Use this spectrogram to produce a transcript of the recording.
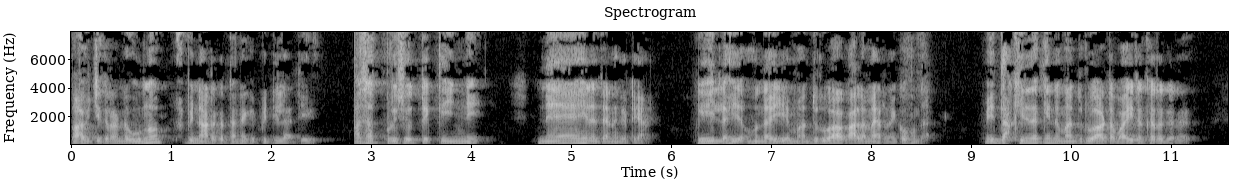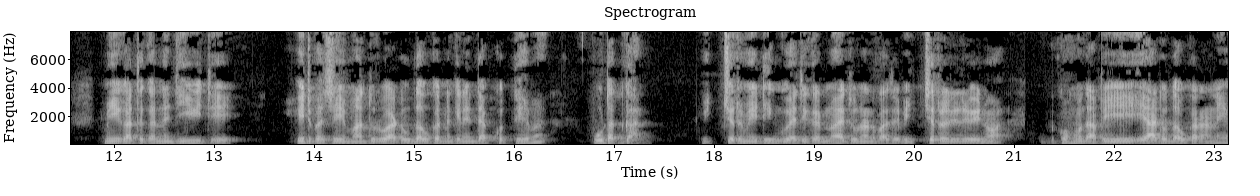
පාවිච්චි කරන්න වුණොත් අපි නරක තැනක පිටිලා තියෙනවා. අසත්පුරුෂයොත් එක්ක ඉන්නේ. නෑහෙන තැනකට යන්න. ගිහිල්ලා හොඳයි මේ මදුරුවා කාලා මැරණ එක හොඳයි. මේ දකින දකින මදුරුවාට වෛර කරගෙන මේ ගත කරන ජීවිතේ ඊට පස්සේ මදුරුවාට උදව් කරන කෙනෙක් දැක්කොත් එහෙම ඌටත් ගන්න. මෙච්චර මේ ඩෙන්ගු ඇති කරනවා ඇති වුණාට පස්සේ මෙච්චර ලෙඩ වෙනවා. කොහොමද අපි එයාට උදව් කරන්නේ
